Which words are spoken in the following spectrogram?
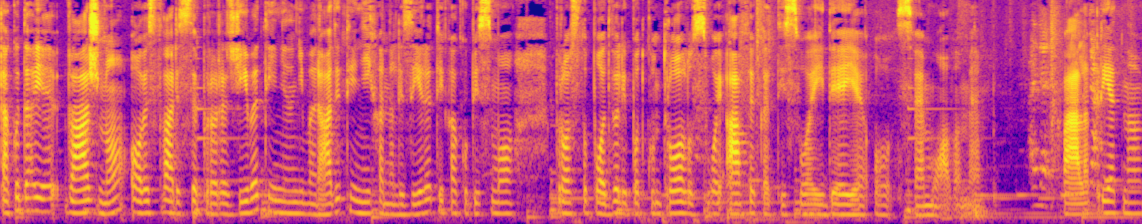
Tako da je važno ove stvari sve prorađivati i na njima raditi i njih analizirati kako bismo prosto podveli pod kontrolu svoj afekat i svoje ideje o svemu ovome. Hvala, prijetno!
